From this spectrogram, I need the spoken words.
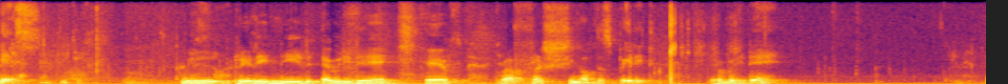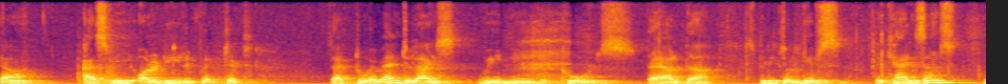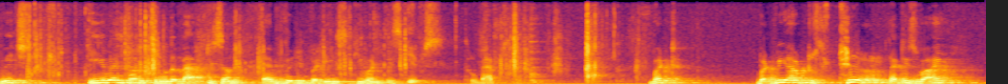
Yes. We really need every day a refreshing of the spirit every day. Now, as we already reflected, that to evangelize we need tools. They are the spiritual gifts, the charisms, which even from through the baptism, everybody is given these gifts through baptism. But, but we have to still, that is why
